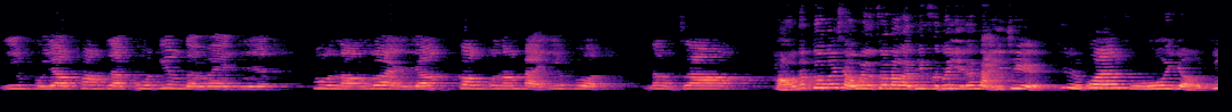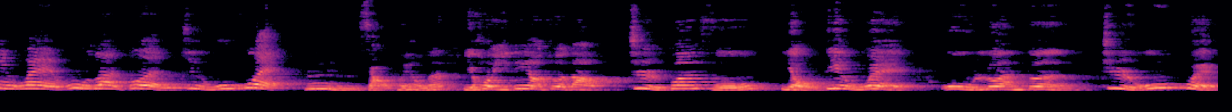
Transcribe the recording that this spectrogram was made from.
衣服要放在固定的位置，不能乱扔，更不能把衣服弄脏。好，那多多小朋友做到了《弟子规》里的哪一句？置冠服，有定位，勿乱顿，致污秽。嗯，小朋友们以后一定要做到置冠服，有定位，勿乱顿，致污秽。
